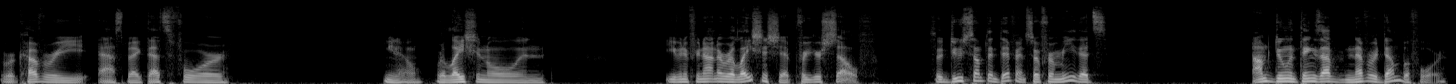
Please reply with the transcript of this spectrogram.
recovery aspect, that's for, you know, relational and even if you're not in a relationship, for yourself. So, do something different. So, for me, that's I'm doing things I've never done before.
